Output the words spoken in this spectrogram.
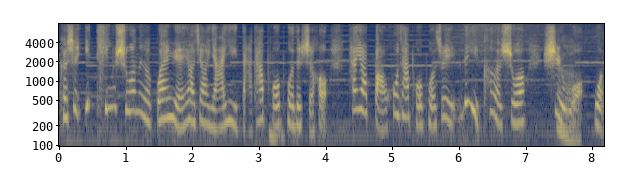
可是，一听说那个官员要叫衙役打他婆婆的时候，嗯、他要保护他婆婆，所以立刻说是我，嗯、我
